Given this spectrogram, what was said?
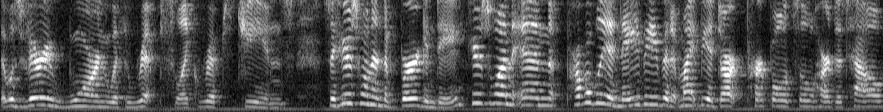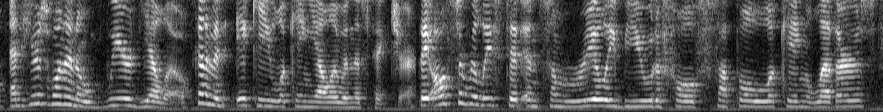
that was very worn with rips, like ripped jeans. So here's one in a burgundy. Here's one in probably a navy, but it might be a dark purple. It's a little hard to tell. And here's one in a weird yellow. It's kind of an icky looking yellow in this picture. They also released it in some really beautiful, supple looking leathers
